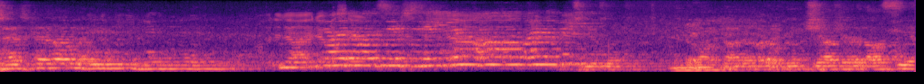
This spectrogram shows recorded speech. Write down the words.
ചേർക്കണമേ നിന്റെ വാഗ്ദാനങ്ങളുടെ പ്രതീക്ഷാദാസിയെ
